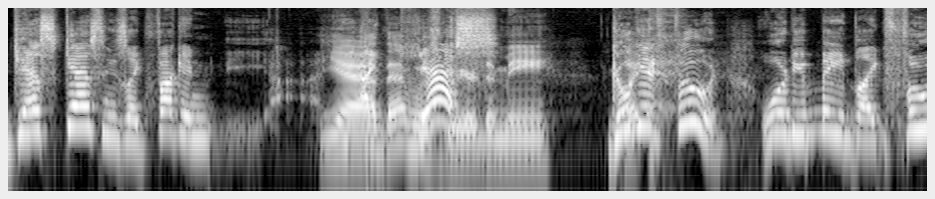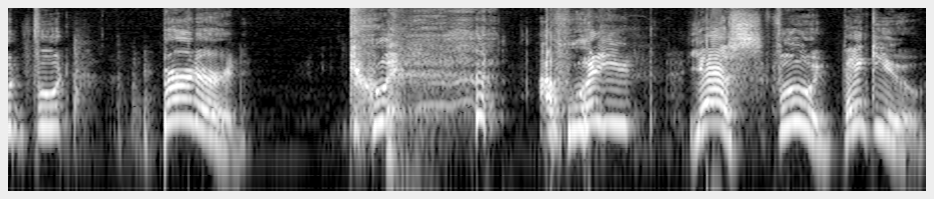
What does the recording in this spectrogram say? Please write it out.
"Guess, guess," and he's like, "Fucking Yeah, I that was weird to me. go Like- get food." What do you mean, like food? Food, Bernard. Quit. Uh, what do you? Yes, food. Thank you.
